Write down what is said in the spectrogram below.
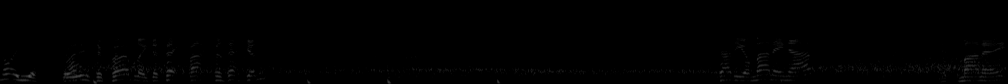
that. Not in your ran it superbly to take back possession. Sadio Mane now. It's Mane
